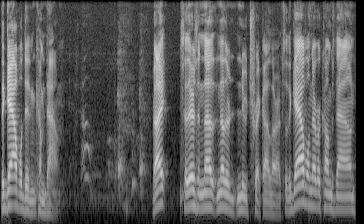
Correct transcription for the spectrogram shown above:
the gavel didn't come down. Right? So there's another, another new trick I learned. So the gavel never comes down.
